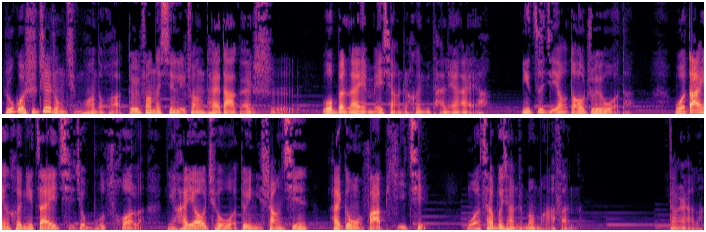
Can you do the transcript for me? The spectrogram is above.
如果是这种情况的话，对方的心理状态大概是：我本来也没想着和你谈恋爱呀，你自己要倒追我的。我答应和你在一起就不错了，你还要求我对你上心，还跟我发脾气，我才不想这么麻烦呢。当然了，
